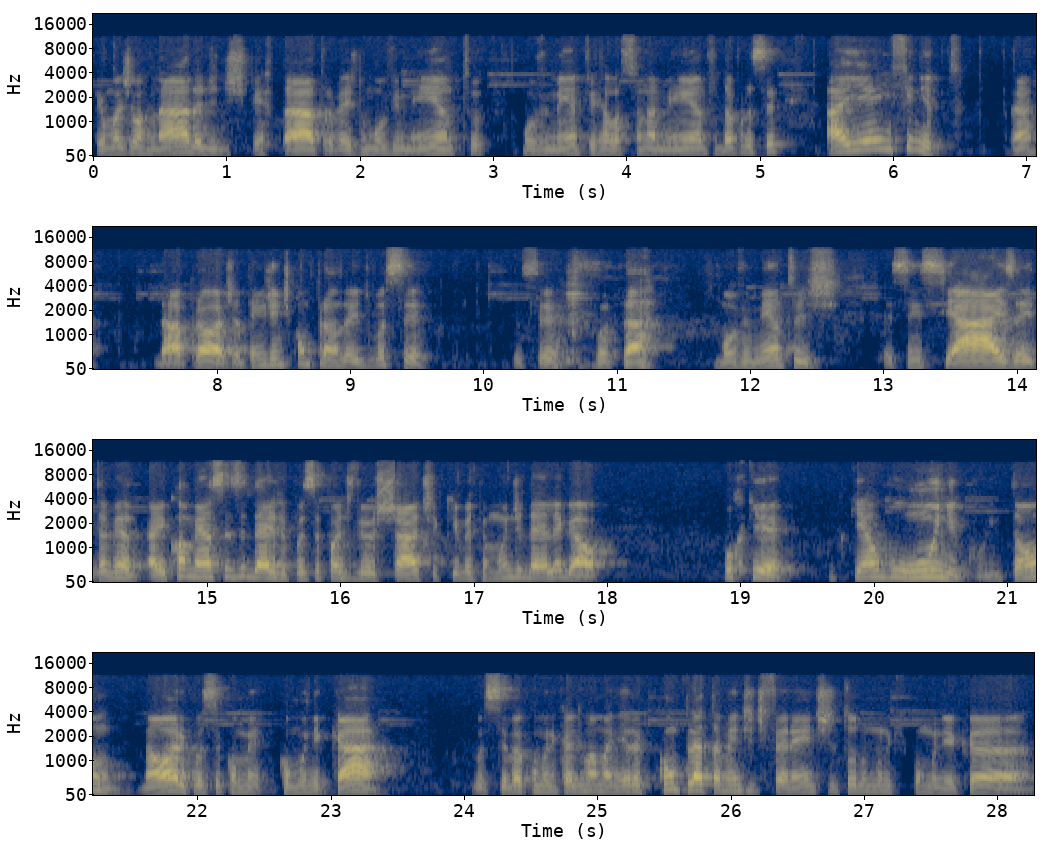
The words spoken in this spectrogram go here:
ter uma jornada de despertar através do movimento, movimento e relacionamento, dá para você aí é infinito. Né? Dá para, já tem gente comprando aí de você. Você botar movimentos essenciais aí, tá vendo? Aí começa as ideias, depois você pode ver o chat aqui, vai ter um monte de ideia legal. Por quê? Porque é algo único. Então, na hora que você comunicar, você vai comunicar de uma maneira completamente diferente de todo mundo que comunica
